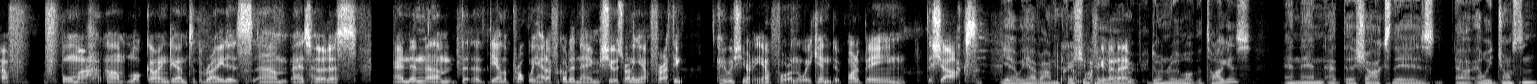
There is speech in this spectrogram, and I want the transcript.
a former um, lock going down to the Raiders um, has hurt us. And then um, the, the other prop we had, I forgot her name. She was running out for, I think, who was she running out for on the weekend? It might have been the Sharks. Yeah, we have um, Christian um, doing really well at the Tigers. And then at the Sharks, there's uh, Ellie Johnston.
